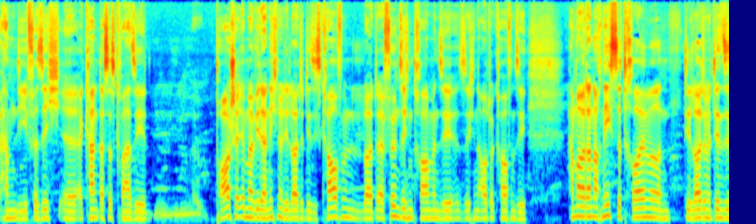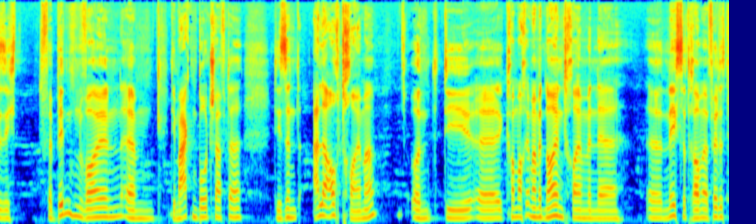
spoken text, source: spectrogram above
haben die für sich äh, erkannt, dass es quasi Porsche immer wieder nicht nur die Leute, die sich kaufen, Leute erfüllen sich einen Traum, wenn sie sich ein Auto kaufen, sie haben aber dann auch nächste Träume und die Leute, mit denen sie sich verbinden wollen, ähm, die Markenbotschafter, die sind alle auch Träumer. Und die äh, kommen auch immer mit neuen Träumen, wenn der äh, nächste Traum erfüllt ist.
